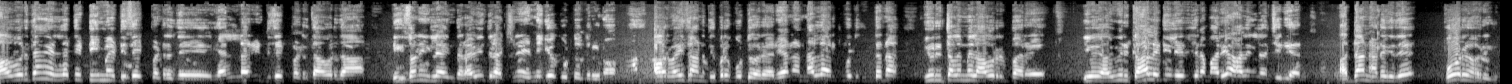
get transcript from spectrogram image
அவர் தாங்க எல்லாத்தையும் டீமை டிசைட் பண்றது. எல்லாரையும் டிசைட் பண்றது அவர் தான் நீங்க சொன்னீங்களே இந்த ரவீந்திராட்சனை என்னைக்கே கூட்டு வந்துருக்கணும். அவர் வயசானதுக்கு பிறகு கூட்டு வர்றாரு. ஏன்னா நல்லா இருக்கும்போது கூப்பிட்டா இவரு தலைமையில அவர் இருப்பாரு. இவரு காலடியில் இருக்கிற மாதிரியே ஆளுங்களை வச்சிருக்காரு. அதான் நடக்குது. போரும் அவருக்கு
